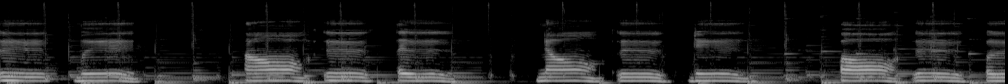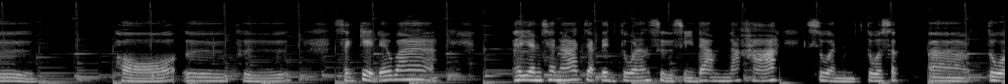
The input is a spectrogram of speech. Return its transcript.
อือ มือ ตอ อือ ตือ นอ อือ ดือ ปอ อือ ปือ ผอ อือ ผือ สังเกตได้ว่าพยัญชนะจะเป็นตัวหนังสือสีดำนะคะ ส่วนตัวส ตัว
